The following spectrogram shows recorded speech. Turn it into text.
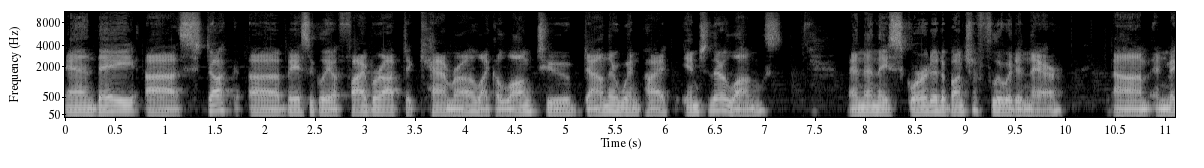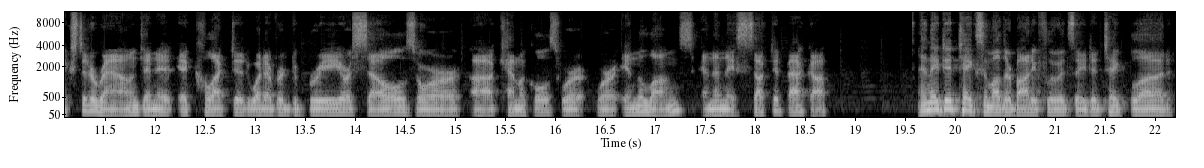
and they uh, stuck uh, basically a fiber optic camera, like a long tube, down their windpipe into their lungs, and then they squirted a bunch of fluid in there um, and mixed it around, and it, it, collected whatever debris or cells or uh, chemicals were, were in the lungs, and then they sucked it back up. And they did take some other body fluids. They did take blood.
